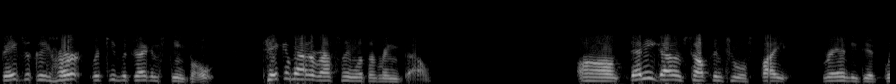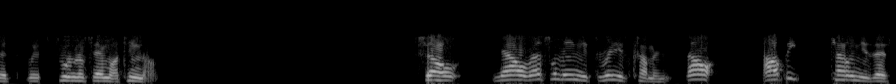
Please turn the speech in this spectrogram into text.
basically hurt Ricky the Dragon Steamboat, take him out of wrestling with a ring bell. Um, then he got himself into a fight. Randy did with with Bruno Sammartino. So now WrestleMania three is coming. Now I'll be telling you this.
